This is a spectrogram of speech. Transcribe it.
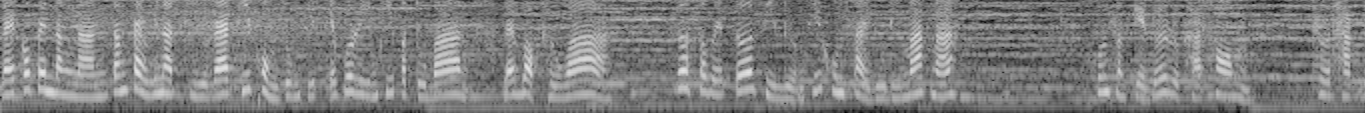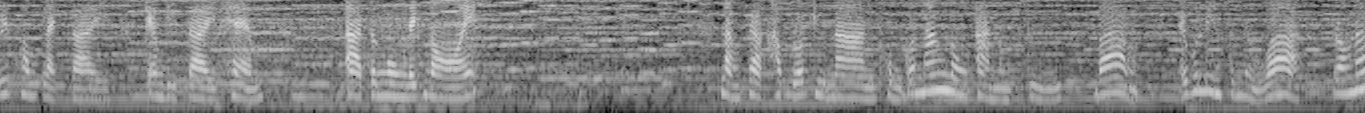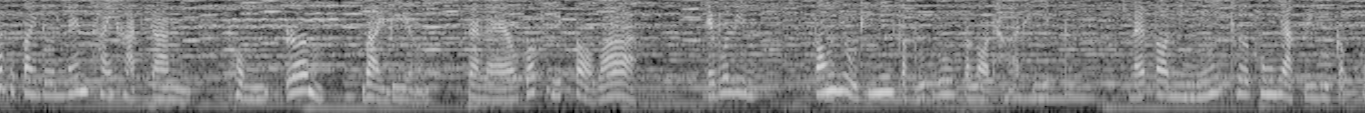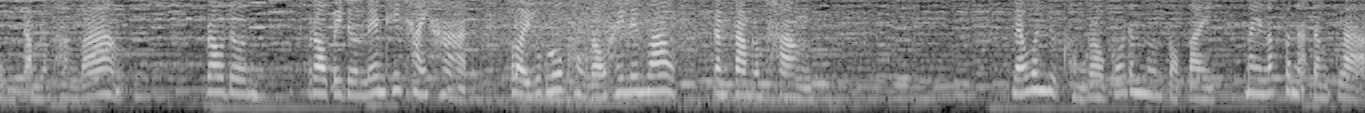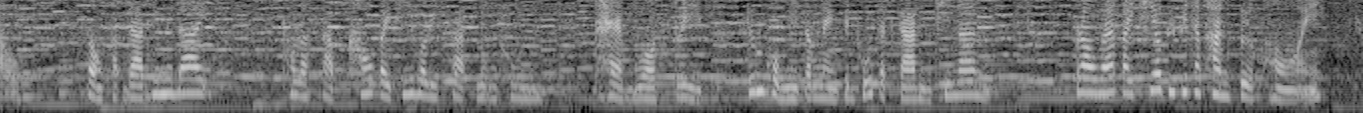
และก็เป็นดังนั้นตั้งแต่วินาทีแรกที่ผมจุมพิษเอฟเวอรินที่ประตูบ้าน และบอกเธอว่า เสื้อสเวตเตอร์สีเหลืองที่คุณใส่ดูดีมากนะ คุณสังเกตด้วยหรือคะทอม เธอทักด้วยความแปลกใจ แกมดีใจแถม อาจจะงงเล็กน้อย หลังจากขับรถอยู่นาน ผมก็นั่งลงอ่านหนังสือ บ้าง เอเวอร์ลินเสนอว่าเราน่าจะไปเดินเล่นชายหาดกัน ผมเริ่มบ่ายเบี่ยง แต่แล้วก็คิดต่อว่า เอเวอร์ลินต้องอยู่ที่นี่กับลูกๆตลอดทั้งอาทิตย์ และตอนนี้เธอคงอยากจะอยู่กับผมตามลำพังบ้าง เราเดินเราไปเดินเล่นที่ชายหาด ปล่อยลูกๆของเราให้เล่นว่าวกันตามลำพัง แล้ววันหยุดของเราก็ดำเนินต่อไปในลักษณะดังกล่าวสองสัปดาห์ที่ไม่ได้ โทรศัพท์เข้าไปที่บริษัทลงทุน แถบ Wall Street ซึ่งผมมีตำแหน่งเป็นผู้จัดการอยู่ที่นั่น เราแวะไปเที่ยวพิพิธภัณฑ์เปลือกหอย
